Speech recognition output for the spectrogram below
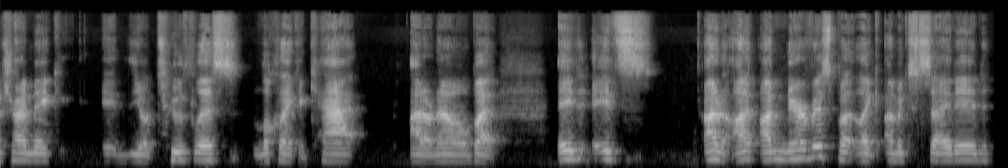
to try and make it, you know toothless look like a cat. I don't know but it it's i don't know. I, i'm nervous but like i'm excited.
